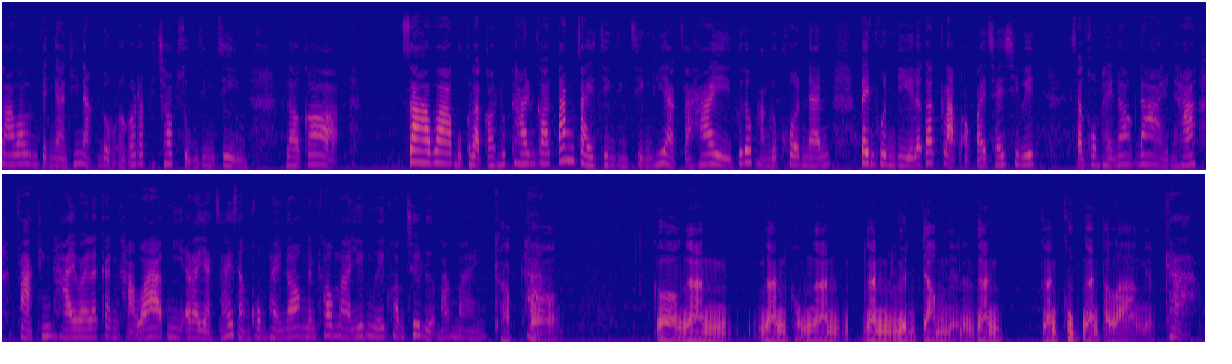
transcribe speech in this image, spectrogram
ทราบว่ามันเป็นงานที่หนักหน่วงแล้วก็รับผิดชอบสูงจริง ๆ แล้วก็ทราบว่าบุคลากรทุกท่านก็ตั้งใจจริงจริงๆ ที่อยากจะให้ผู้ต้องขังทุกคนนั้น เป็นคนดีแล้วก็กลับออกไปใช้ชีวิตสังคมภายนอกได้นะคะ ฝากทิ้งท้ายไว้แล้วกันค่ะว่ามีอะไรอยากจะให้สังคมภายนอกนั้นเข้ามายื่นมือให้ความช่วยเหลือบ้างไหมครับค่ะก็ก็งานงานของงานงานเรือนจำเนี่ยหรืองานงานคุกงานตารางเนี่ยค่ะเอ่อ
